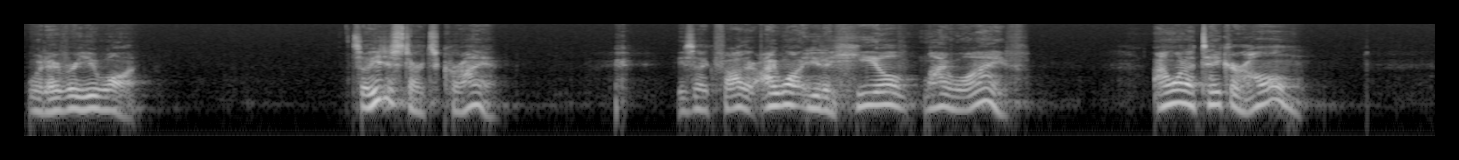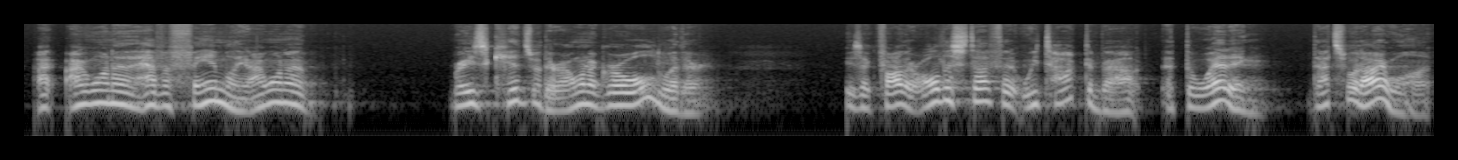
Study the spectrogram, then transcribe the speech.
Whatever you want. So he just starts crying. He's like, Father, I want you to heal my wife. I want to take her home. I, I want to have a family. I want to raise kids with her. I want to grow old with her. He's like, Father, all the stuff that we talked about at the wedding, that's what I want.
